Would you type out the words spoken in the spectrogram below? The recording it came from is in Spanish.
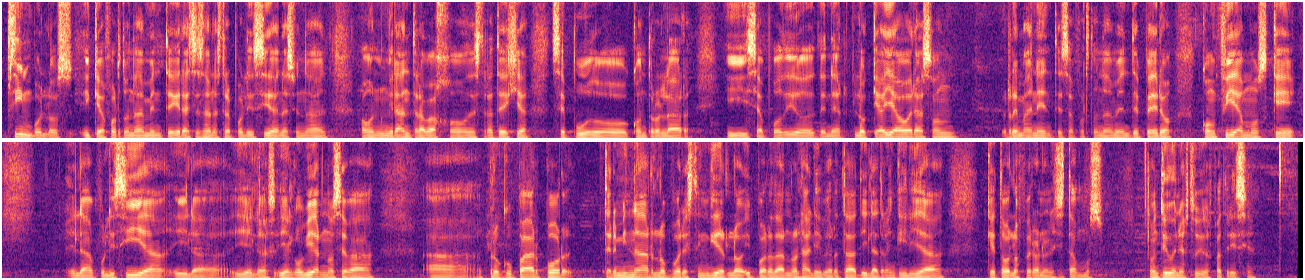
símbolos y que afortunadamente gracias a nuestra Policía Nacional, a un gran trabajo de estrategia, se pudo controlar y se ha podido detener. Lo que hay ahora son remanentes afortunadamente, pero confiamos que la policía y, y, el, y el gobierno se va a preocupar por terminarlo, por extinguirlo y por darnos la libertad y la tranquilidad que todos los peruanos necesitamos. Contigo en estudios, Patricia.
